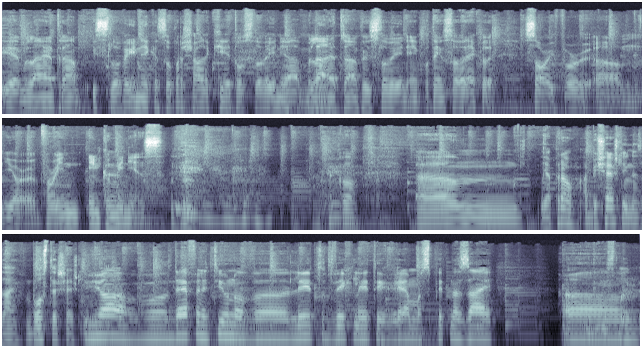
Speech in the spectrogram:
je Melania Trump iz Slovenije, ker so vprašali, kje je to Slovenija. Melania Trump je iz Slovenije in potem so rekli, sorry for, um, your, for in, inconvenience. Tako. Um, ja, prav, a bi še šli nazaj? Boste še šli? nazaj? Ja, v, definitivno v letu, dveh letih gremo spet nazaj. Um,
